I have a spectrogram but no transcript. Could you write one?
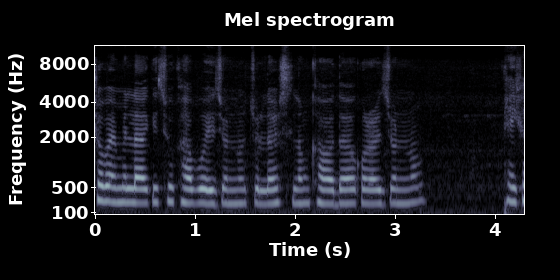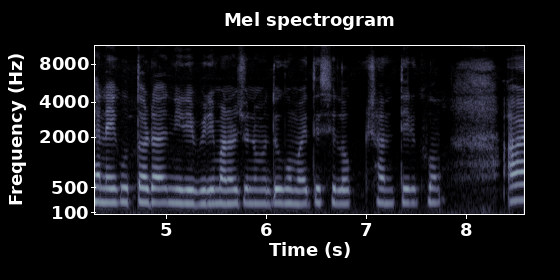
সবাই মিলে কিছু খাব, এই জন্য চলে আসছিলাম খাওয়া দাওয়া করার জন্য। এখানে এই কুত্তাটা নিরিবিলি মানুষজনের মধ্যে ঘুমাইতেছিল, শান্তির ঘুম। আর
